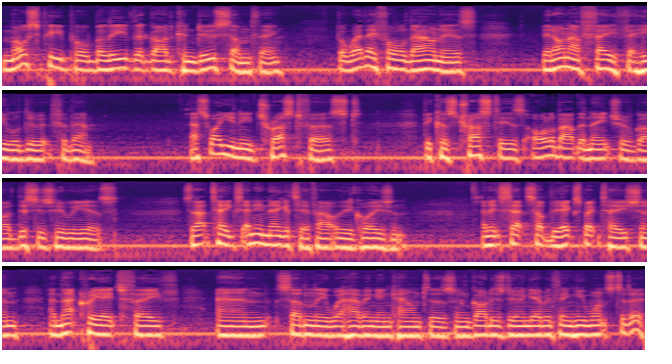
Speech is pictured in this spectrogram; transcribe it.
Most people believe that God can do something, but where they fall down is they don't have faith that He will do it for them. That's why you need trust first, because trust is all about the nature of God. This is who He is. So that takes any negative out of the equation. And it sets up the expectation, and that creates faith, and suddenly we're having encounters, and God is doing everything He wants to do.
